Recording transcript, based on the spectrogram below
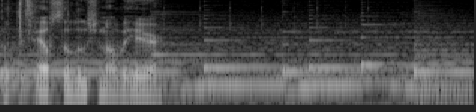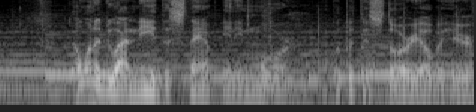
Put this health solution over here. I wonder, do I need the stamp anymore? We'll put this story over here.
